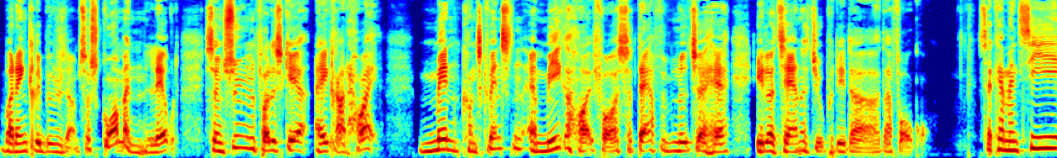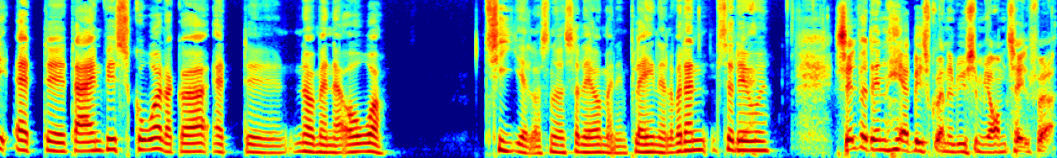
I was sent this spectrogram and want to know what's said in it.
hvordan griber vi det om? Så scorer man lavt. Sandsynligheden for, at det sker, er ikke ret høj, men konsekvensen er mega høj for os, så derfor er vi nødt til at have et alternativ på det, der, der foregår. Så kan man sige, at øh, der er en vis score, der gør, at øh, når man er over 10 eller sådan noget, så laver man en plan, eller hvordan ser det Ja. ud? Selve den her risikoanalyse, som jeg omtalte før,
